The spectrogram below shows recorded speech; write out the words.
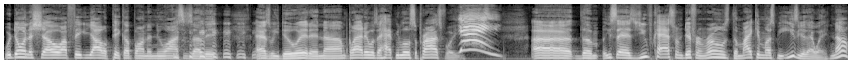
we're doing the show I figure y'all will pick up on the nuances of it as we do it and uh, I'm glad it was a happy little surprise for you Hey! Uh the he says you've cast from different rooms. The mic must be easier that way. No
